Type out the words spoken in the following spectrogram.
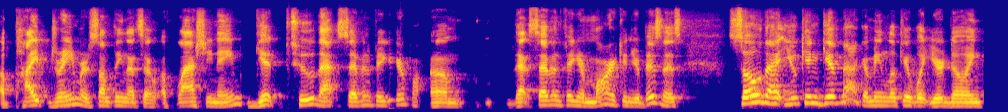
a pipe dream or something that's a, a flashy name get to that seven figure um, that seven figure mark in your business so that you can give back. I mean, look at what you're doing,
